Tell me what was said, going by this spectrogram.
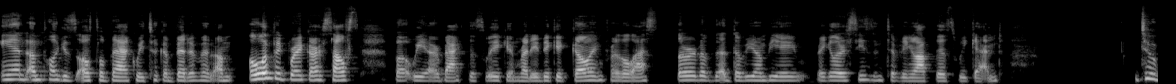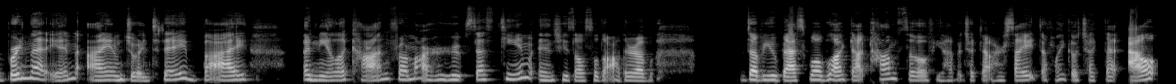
And Unplug is also back. We took a bit of an um, Olympic break ourselves, but we are back this week and ready to get going for the last third of the WNBA regular season tipping off this weekend. To bring that in, I am joined today by Aneela Khan from our Hoops Desk team, and she's also the author of wbasketballblog.com. So if you haven't checked out her site, definitely go check that out.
